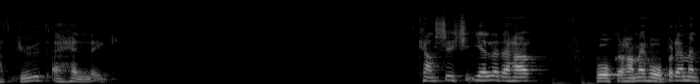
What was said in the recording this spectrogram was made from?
at Gud er hellig. Kanskje ikke gjelder det her på Åkerhamn, jeg håper det, men,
